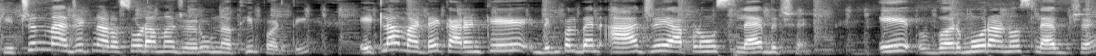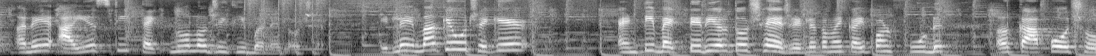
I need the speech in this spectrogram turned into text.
કિચન મેજિકના રસોડામાં જરૂર નથી પડતી. એટલા માટે કારણ કે ડિમ્પલબેન આ જે આપણો સ્લેબ છે એ વર્મોરાનો સ્લેબ છે અને આઈએસટી ટેકનોલોજીથી બનેલો છે. એટલે એમાં કેવું છે કે એન્ટીબેક્ટેરિયલ તો છે જ એટલે તમે કંઈ પણ ફૂડ કાપો છો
